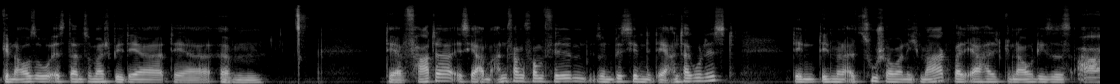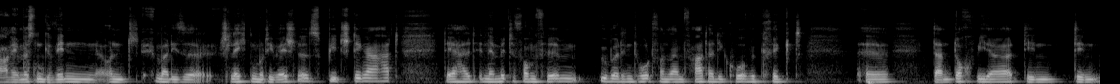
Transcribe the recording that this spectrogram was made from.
genauso ist dann zum Beispiel der, der, ähm, der Vater ist ja am Anfang vom Film so ein bisschen der Antagonist den, den man als Zuschauer nicht mag, weil er halt genau dieses, ah, wir müssen gewinnen und immer diese schlechten Motivational Speech-Dinger hat, der halt in der Mitte vom Film über den Tod von seinem Vater die Kurve kriegt, äh, dann doch wieder den, den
